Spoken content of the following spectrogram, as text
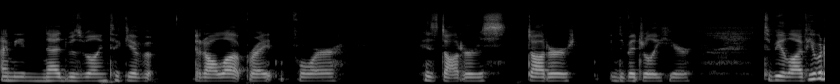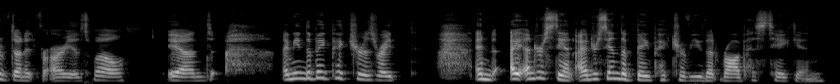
I mean, Ned was willing to give it all up, right? For his daughter's daughter individually here to be alive. He would have done it for Arya as well. And, I mean, the big picture is right. And I understand. I understand the big picture view that Robb has taken.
